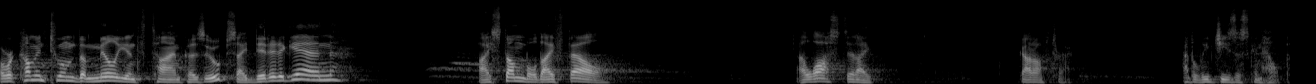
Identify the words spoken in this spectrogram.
or we're coming to Him the millionth time because, oops, I did it again. I stumbled, I fell, I lost it, I got off track. I believe Jesus can help.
